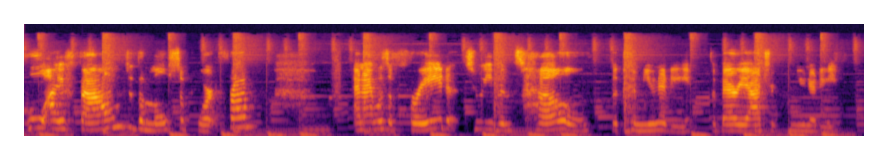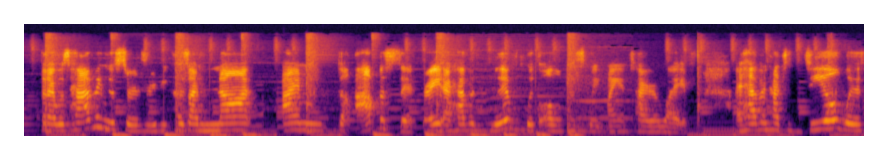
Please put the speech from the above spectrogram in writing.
who i found the most support from and I was afraid to even tell the community, the bariatric community, that I was having the surgery because I'm not, I'm the opposite, right? I haven't lived with all of this weight my entire life. I haven't had to deal with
